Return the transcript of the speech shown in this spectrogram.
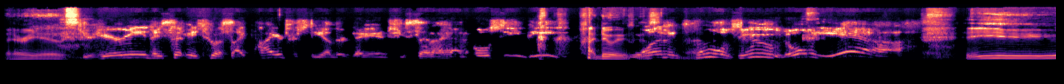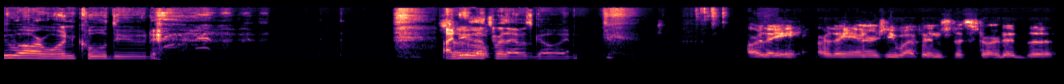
There he is. Did you hear me? They sent me to a psychiatrist the other day, and she said I had OCD. I knew he was One cool dude. Oh yeah. You are one cool dude. I knew that's where that was going. Are they are they energy weapons that started the?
